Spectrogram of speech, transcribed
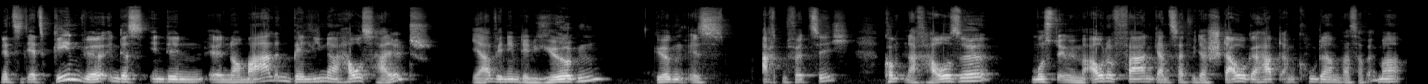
jetzt, jetzt gehen wir in das, in den äh, normalen Berliner Haushalt. Ja, wir nehmen den Jürgen. Jürgen ist 48, kommt nach Hause, musste irgendwie im Auto fahren, ganze Zeit wieder Stau gehabt am Kudamm, was auch immer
